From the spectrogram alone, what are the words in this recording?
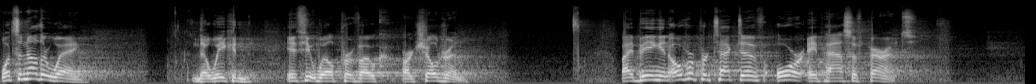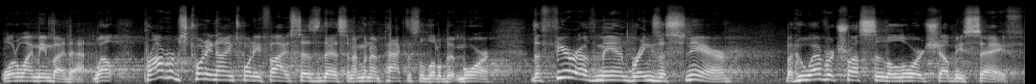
What's another way that we can, if you will, provoke our children? By being an overprotective or a passive parent. What do I mean by that? Well, Proverbs 29 25 says this, and I'm going to unpack this a little bit more. The fear of man brings a snare, but whoever trusts in the Lord shall be safe.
